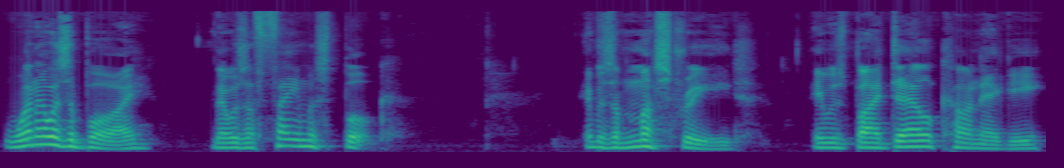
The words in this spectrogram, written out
When I was a boy, there was a famous book. It was a must read. It was by Dale Carnegie,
